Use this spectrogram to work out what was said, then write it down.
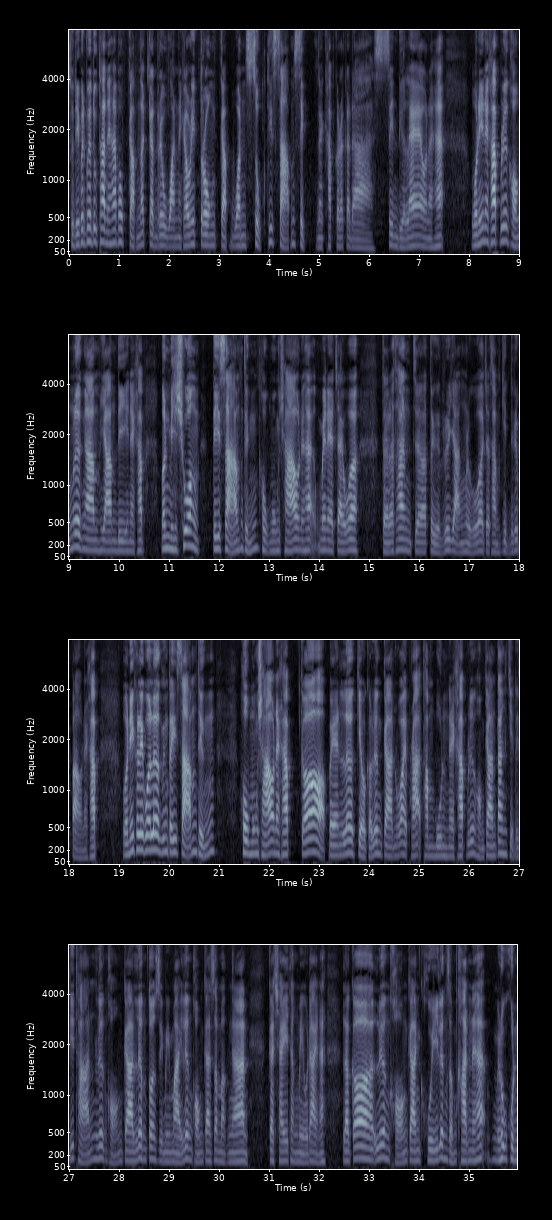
สวัสดีเพื่อนๆทุกท่านนะฮะพบกับนัดกันเร็ววันนะครับวันนี้ตรงกับวันศุกร์ที่ 30นะครับกรกฎาคมสิ้นเดือนแล้วนะฮะวันนี้นะครับเรื่องของเลิกงามยามดีนะครับมันมีช่วงตีสามถึง6โมงเช้านะฮะไม่แน่ใจว่าแต่ละท่านจะตื่นหรือยังหรือว่าจะทำกิจได้หรือเปล่านะครับวันนี้เขาเรียกว่าเลิกตั้งแต่ตีสามถึง 6โมงเช้านะครับ ก็เป็นเลิกเกี่ยวกับเรื่องการไหว้พระทำบุญนะครับ เรื่องของการตั้งจิตอธิษฐาน เรื่องของการเริ่มต้นสิ่งใหม่ๆ เรื่องของการสมัครงานก็ใช้ทางเมลได้นะ แล้วก็เรื่องของการคุยเรื่องสำคัญนะฮะ ไม่รู้คุณ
